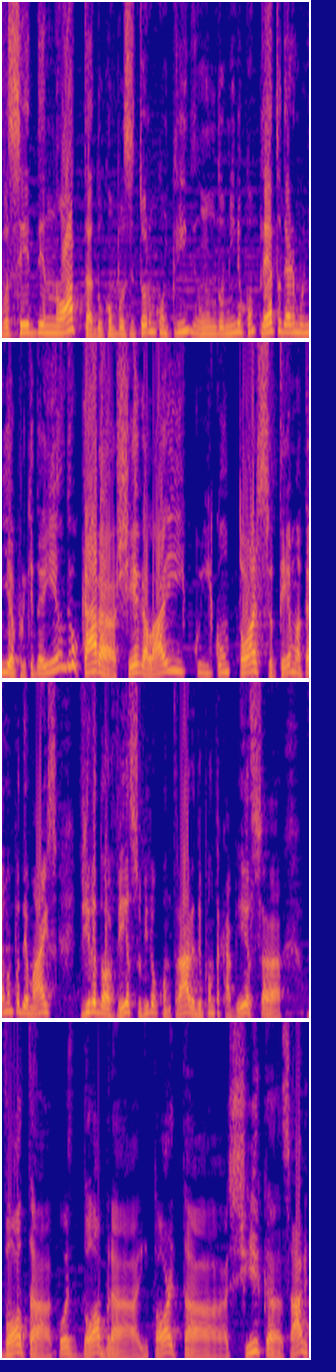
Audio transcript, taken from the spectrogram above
você denota do compositor um, um, domínio completo da harmonia, porque daí é onde o cara chega lá e, e, contorce o tema até não poder mais, vira do avesso, vira ao contrário, de ponta cabeça, volta, coisa, dobra, entorta, estica, sabe?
